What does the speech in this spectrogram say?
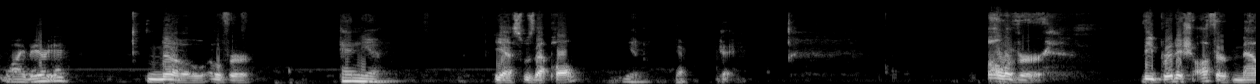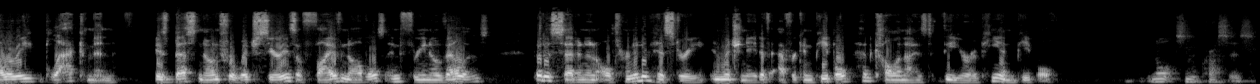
Liberia. No, over. Kenya. Yes, was that Paul? Yep. Oliver. The British author Malorie Blackman is best known for which series of five novels and three novellas that is set in an alternative history in which native African people had colonized the European people. Noughts and crosses.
